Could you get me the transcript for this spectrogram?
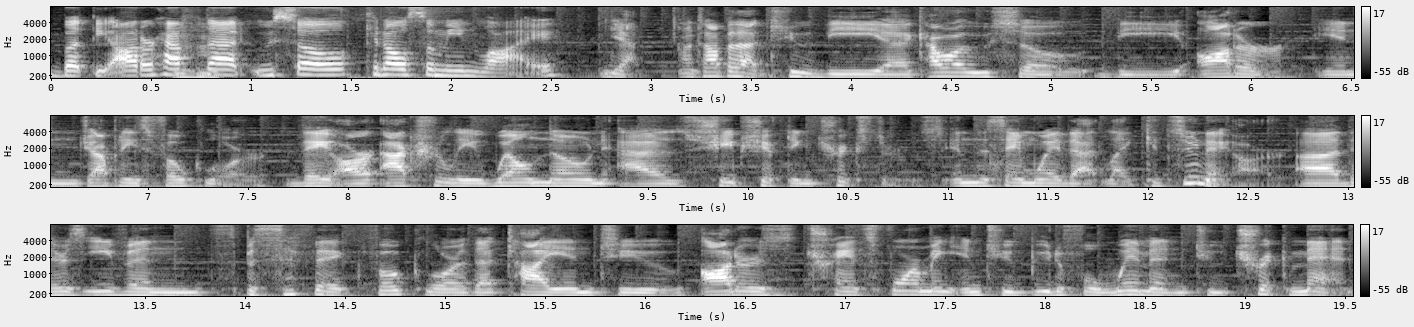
but the otter half of that, uso, can also mean lie. Yeah. On top of that, too, the uh, Kawauso, the otter in Japanese folklore, they are actually well known as shape-shifting tricksters in the same way that like kitsune are. Uh, there's even specific folklore that tie into otters transforming into beautiful women to trick men.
